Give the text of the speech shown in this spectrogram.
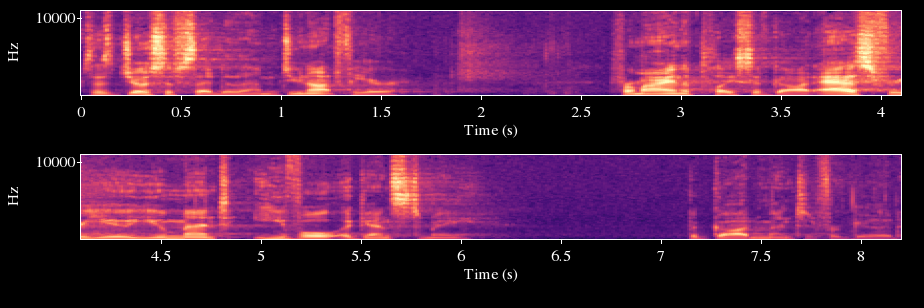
says Joseph said to them, Do not fear for am I in the place of God? As for you, you meant evil against me, but God meant it for good.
